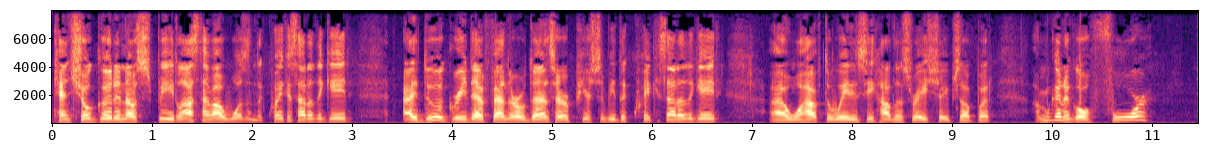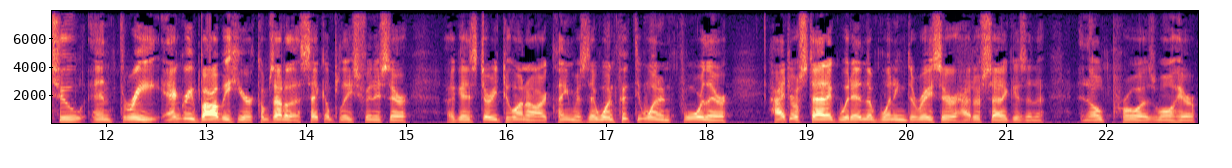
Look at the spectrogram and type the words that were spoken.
Can show good enough speed. Last time I wasn't the quickest out of the gate. I do agree that Fandaryl Dancer appears to be the quickest out of the gate. Uh, we'll have to wait and see how this race shapes up, but I'm going to go four, two, and three. Angry Bobby here comes out of the second place finish there against $3,200 claimers. They won 51 and 4 there. Hydrostatic would end up winning the race there. Hydrostatic is an, an old pro as well here.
